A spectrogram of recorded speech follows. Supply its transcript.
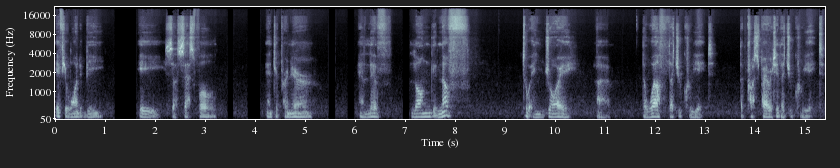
if you want to be a successful entrepreneur and live long enough to enjoy uh, the wealth that you create, the prosperity that you create.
